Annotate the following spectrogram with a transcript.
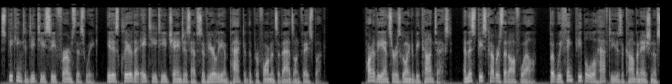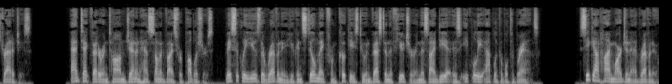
Speaking to DTC firms this week, it is clear that ATT changes have severely impacted the performance of ads on Facebook. Part of the answer is going to be context, and this piece covers that off well, but we think people will have to use a combination of strategies. AdTech veteran Tom Jenin has some advice for publishers, Basically, use the revenue you can still make from cookies to invest in the future, and this idea is equally applicable to brands. Seek out high margin ad revenue,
